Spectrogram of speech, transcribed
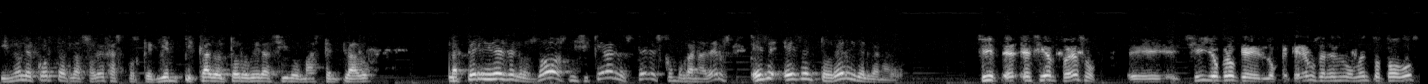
y no le cortas las orejas porque bien picado el toro hubiera sido más templado, la pérdida es de los dos, ni siquiera de ustedes como ganaderos, es, es del torero y del ganadero. Sí, es, cierto eso. Eh, sí, yo creo que lo que queremos en ese momento todos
